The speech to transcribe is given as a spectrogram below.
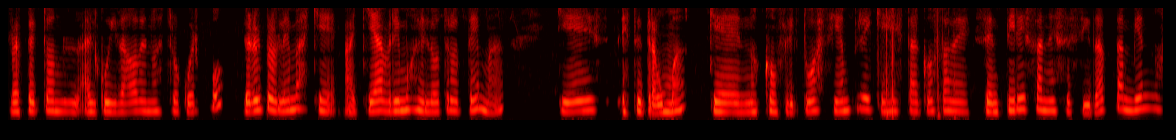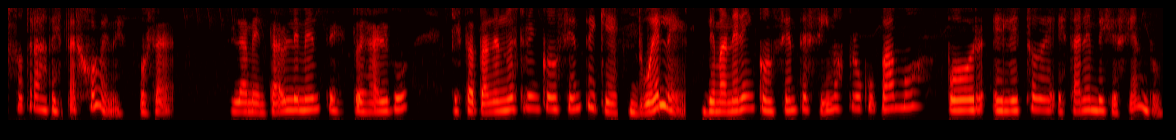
respecto al, cuidado de nuestro cuerpo, pero el problema es que aquí abrimos el otro tema, que es este trauma que nos conflictúa siempre, que es esta cosa de sentir esa necesidad también nosotras de estar jóvenes. O sea, lamentablemente esto es algo que está tan en nuestro inconsciente que duele. De manera inconsciente sí nos preocupamos por el hecho de estar envejeciendo.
